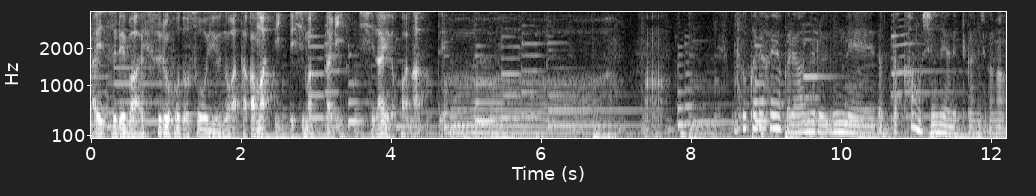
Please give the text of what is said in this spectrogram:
愛すれば愛するほどそういうのが高まっていってしまったりしないのかなって、遅かれ早かれああなる運命だったかもしんないよねって感じかな。う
